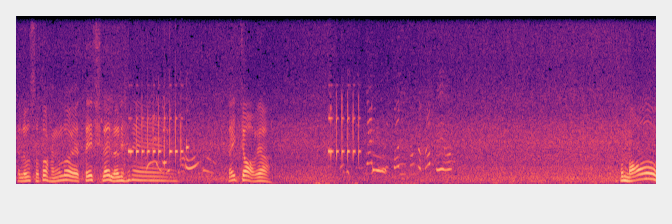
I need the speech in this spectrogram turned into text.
hello số tao hàng lo tết lấy lấy thế này. Lấy chọ vậy à? Không nó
